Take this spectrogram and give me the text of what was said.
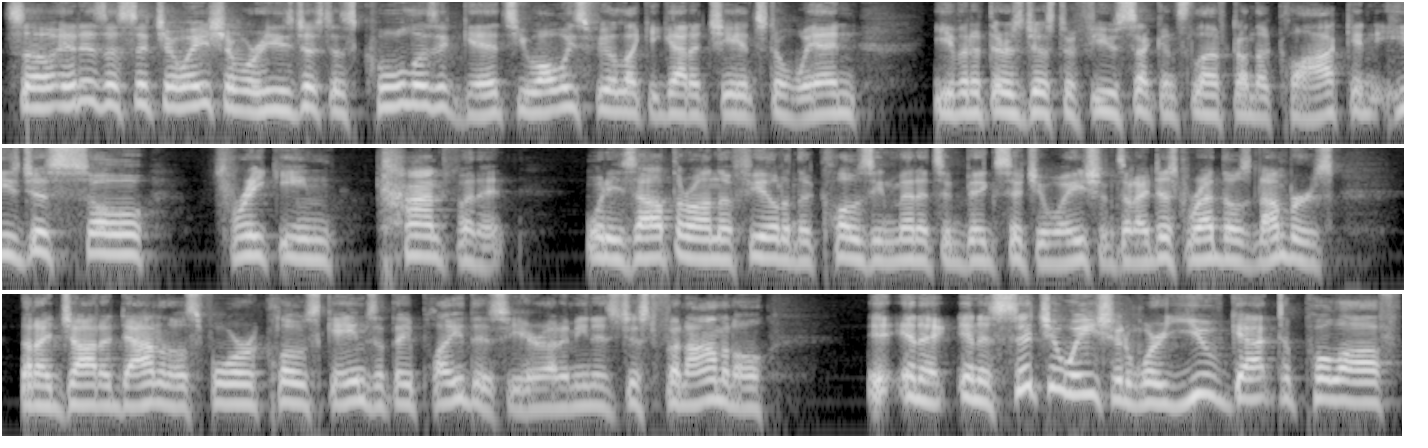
So it is a situation where he's just as cool as it gets. You always feel like you got a chance to win, even if there's just a few seconds left on the clock. And he's just so freaking confident when he's out there on the field in the closing minutes in big situations. And I just read those numbers that I jotted down in those four close games that they played this year. And I mean, it's just phenomenal. In a in a situation where you've got to pull off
